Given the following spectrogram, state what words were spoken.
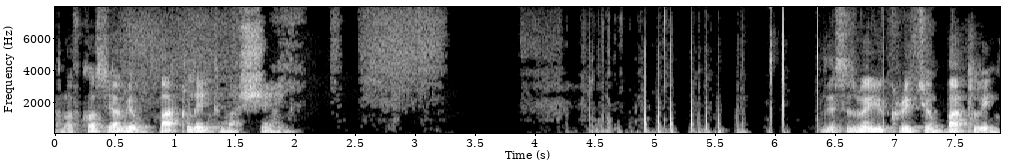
And of course you have your backlink machine. This is where you create your backlink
